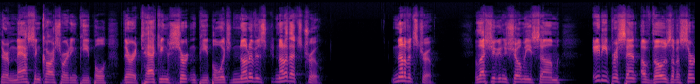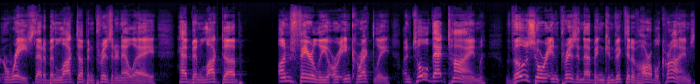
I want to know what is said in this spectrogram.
They're mass incarcerating people. They're attacking certain people, which none of is none of that's true. None of it's true, unless you can show me some 80% of those of a certain race that have been locked up in prison in LA have been locked up unfairly or incorrectly. Until that time, those who are in prison that have been convicted of horrible crimes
